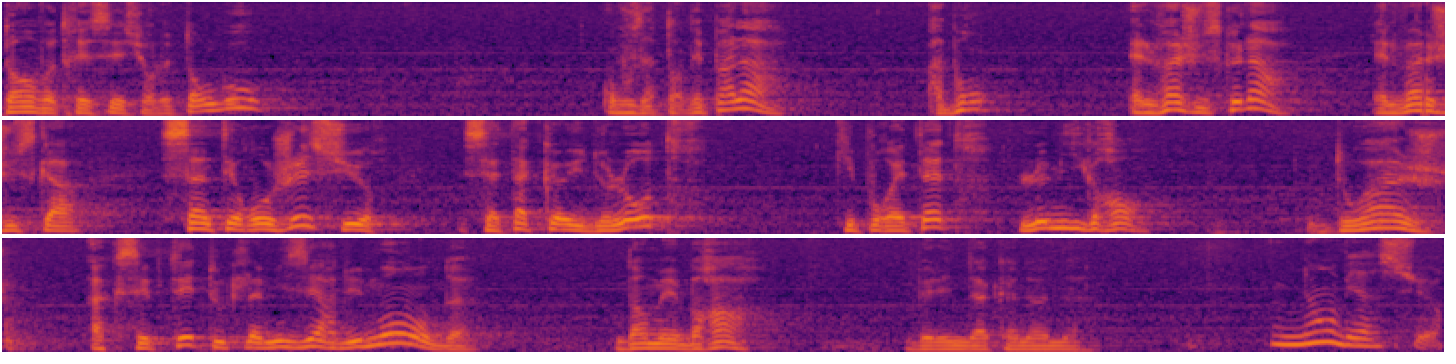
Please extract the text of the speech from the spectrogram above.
dans votre essai sur le tango, on ne vous attendait pas là. Ah bon? Elle va jusque-là. Elle va jusqu'à s'interroger sur cet accueil de l'autre qui pourrait être le migrant. Dois-je accepter toute la misère du monde dans mes bras, Belinda Cannon? Non, bien sûr.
